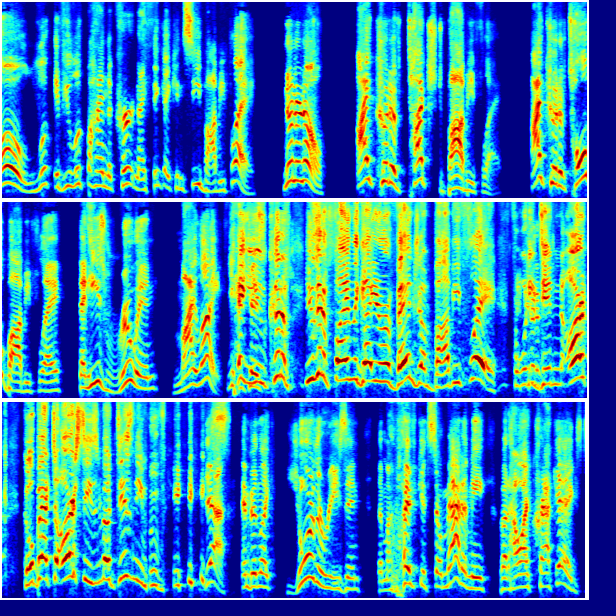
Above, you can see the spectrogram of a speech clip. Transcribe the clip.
oh, look, if you look behind the curtain, I think I can see Bobby Flay. No, no, no. I could have touched Bobby Flay. I could have told Bobby Flay that he's ruined my life. Yeah, you could have you could have finally got your revenge on Bobby Flay for I what he did in Arc. Go back to our season about Disney movies. Yeah, and been like, you're the reason that my wife gets so mad at me about how I crack eggs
